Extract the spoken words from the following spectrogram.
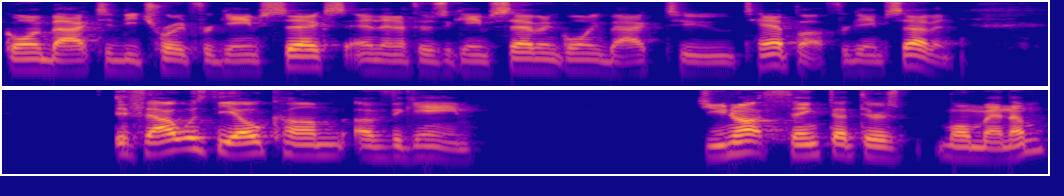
going back to Detroit for game six. And then if there's a game seven, going back to Tampa for game seven. If that was the outcome of the game, do you not think that there's momentum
